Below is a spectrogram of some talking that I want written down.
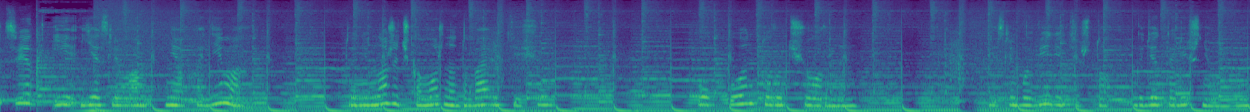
Белый цвет и если вам необходимо, то немножечко можно добавить еще по контуру черный. Если вы видите, что где-то лишнего вы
